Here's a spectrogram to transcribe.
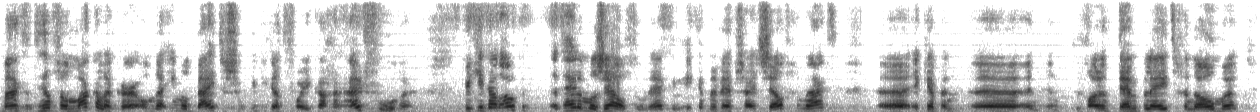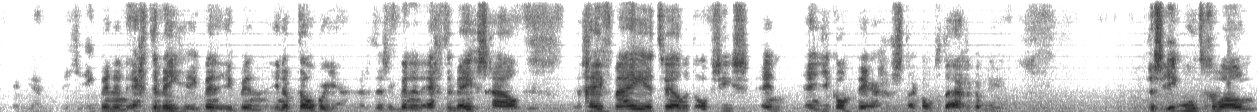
maakt het heel veel makkelijker om daar iemand bij te zoeken die dat voor je kan gaan uitvoeren. Kijk, je kan ook het helemaal zelf doen. Hè? Ik heb mijn website zelf gemaakt. Uh, ik heb een, uh, een, een, gewoon een template genomen. Ja, weet je, ik ben een echte weeg, ik ben, ik ben in oktober dus ik ben een echte weegschaal. Geef mij 200 opties en, en je komt nergens. Daar komt het eigenlijk op neer. Dus ik moet gewoon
